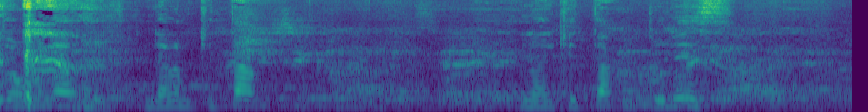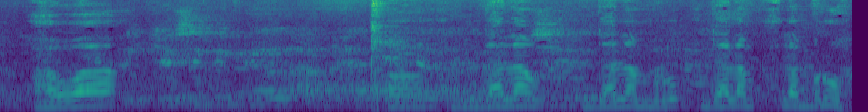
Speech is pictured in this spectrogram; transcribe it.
Tuan dalam kitab dalam kitab tulis bahawa uh, dalam dalam dalam alam ruh.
